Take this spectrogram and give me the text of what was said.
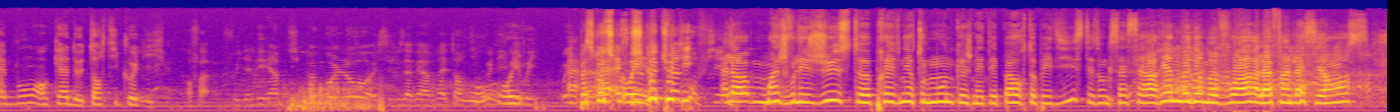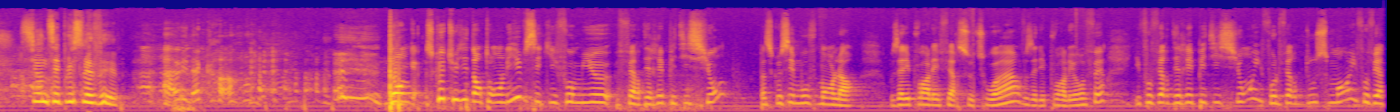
Très bon en cas de torticolis. Enfin, il faut y aller un petit peu mollo euh, si vous avez un vrai torticolis. Oui. mais oui. Oui, parce que Alors, ce, oui. que tu dis. Alors, moi, je voulais juste euh, prévenir tout le monde que je n'étais pas orthopédiste, et donc ça sert à rien de venir me voir à la fin de la séance si on ne sait plus se lever. Ah oui, d'accord. Donc, ce que tu dis dans ton livre, c'est qu'il faut mieux faire des répétitions. Parce que ces mouvements-là, vous allez pouvoir les faire ce soir, vous allez pouvoir les refaire. Il faut faire des répétitions, il faut le faire doucement, il faut faire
